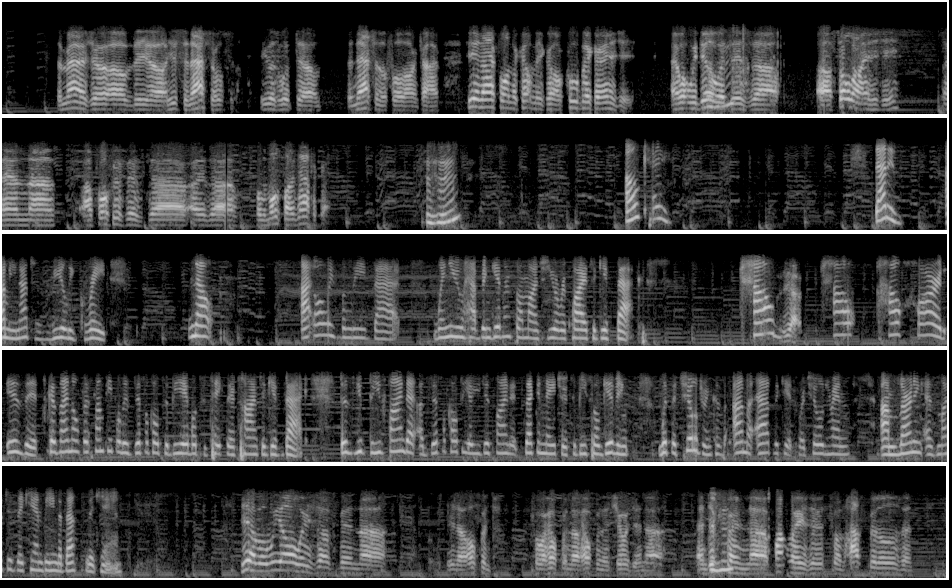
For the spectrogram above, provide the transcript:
the manager of the uh, Houston Nationals, he was with uh, the Nationals for a long time. He and I formed a company called Kool Baker Energy, and what we deal Mhm. with is uh, uh, solar energy, and uh, our focus is uh, is uh, for the most part is Africa. Mm-hmm. Okay. That is I mean, that's really great. Now, I always believe that when you have been given so much, you're required to give back. How Yes. how how hard is it? Because I know for some people it's difficult to be able to take their time to give back. Does you do you find that a difficulty, or you just find it second nature to be so giving with the children? Because I'm an advocate for children, um, learning as much as they can, being the best they can. Yeah, well, we always have been, uh, you know, open for helping uh, helping the children uh, and Mhm. different uh, fundraisers from hospitals and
